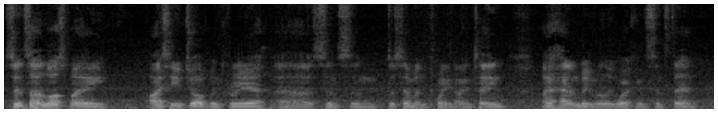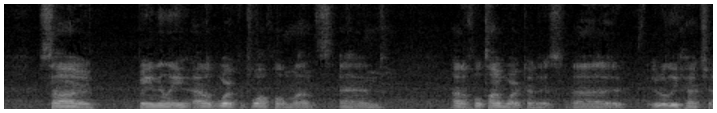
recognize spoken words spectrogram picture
since I lost my IT job and career uh, since in December 2019, I hadn't been really working since then. So, being nearly out of work for 12 whole months and out of full time work, that is, uh, it, it really hurts you.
